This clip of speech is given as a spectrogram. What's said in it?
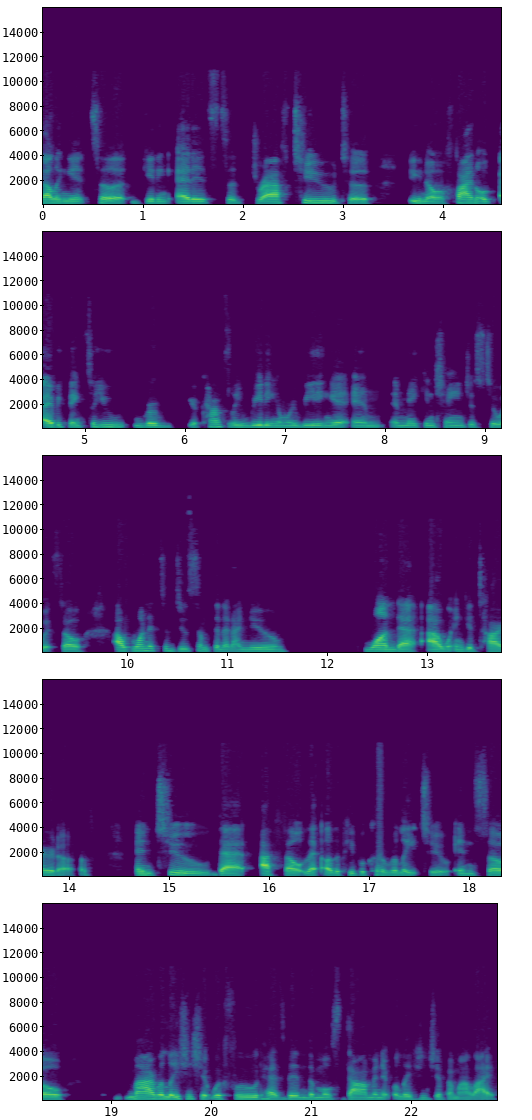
selling it to getting edits to draft two to you know final everything. So you re- you're constantly reading and rereading it and and making changes to it. So i wanted to do something that i knew one that i wouldn't get tired of and two that i felt that other people could relate to. And so my relationship with food has been the most dominant relationship in my life.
